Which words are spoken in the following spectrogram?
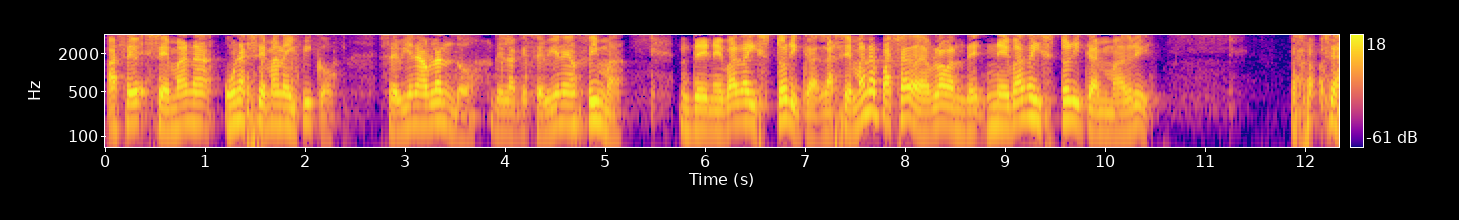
hace semana, una semana y pico, se viene hablando de la que se viene encima de nevada histórica. La semana pasada hablaban de nevada histórica en Madrid. o sea,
